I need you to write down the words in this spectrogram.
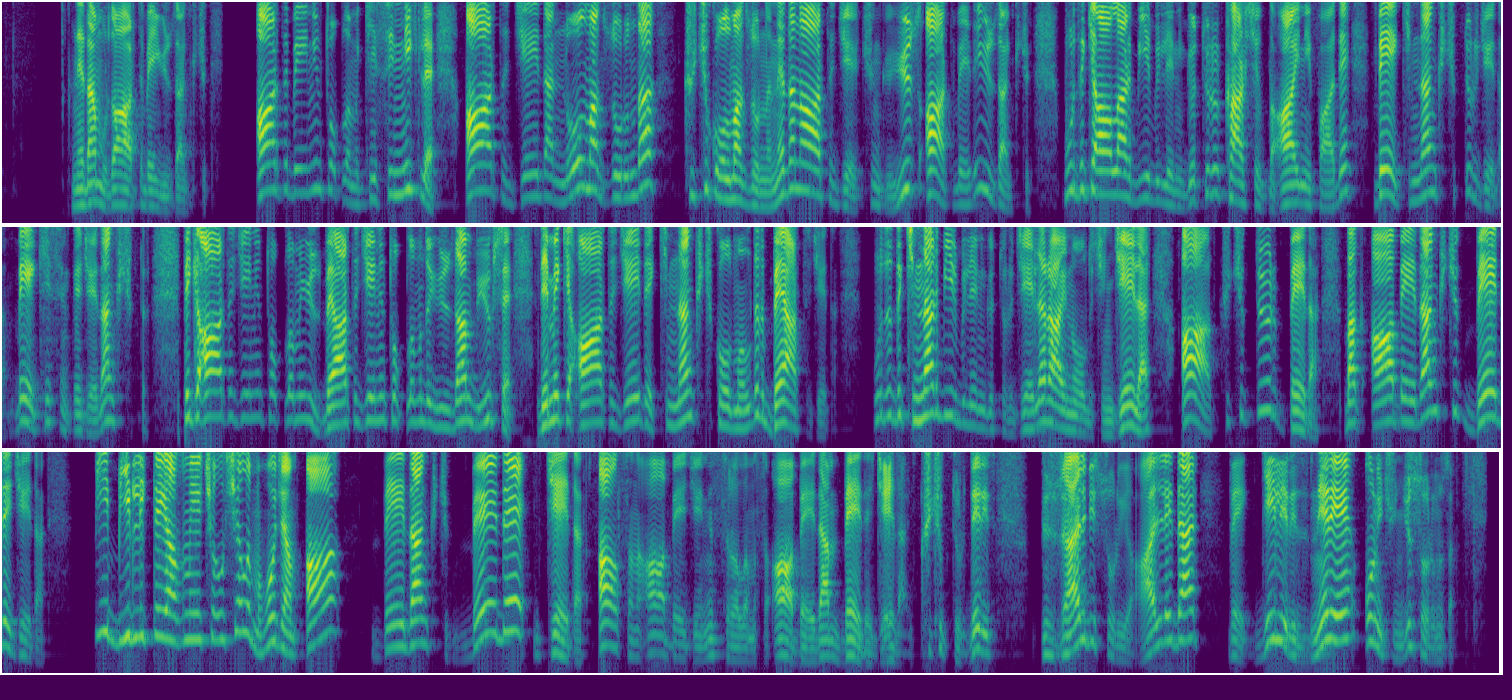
Neden burada A artı B yüzden küçük? A artı B'nin toplamı kesinlikle A artı C'den ne olmak zorunda? Küçük olmak zorunda. Neden A artı C? Çünkü 100 A artı B de 100'den küçük. Buradaki A'lar birbirlerini götürür karşılıklı aynı ifade. B kimden küçüktür? C'den. B kesinlikle C'den küçüktür. Peki A artı C'nin toplamı 100. B artı C'nin toplamı da 100'den büyükse demek ki A artı C de kimden küçük olmalıdır? B artı C'den. Burada da kimler birbirlerini götürür? C'ler aynı olduğu için C'ler A küçüktür B'den. Bak A B'den küçük B de C'den. Bir birlikte yazmaya çalışalım mı? Hocam A B'den küçük. B de C'den. Al sana A, B, C'nin sıralaması. A, B'den, B de C'den küçüktür deriz. Güzel bir soruyu halleder ve geliriz nereye? 13. sorumuza.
